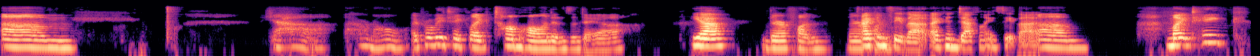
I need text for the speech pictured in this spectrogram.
Um, yeah, I don't know. I'd probably take like Tom Holland and Zendaya. Yeah, They're fun. They're I can see that. I can definitely see that. Um, might take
